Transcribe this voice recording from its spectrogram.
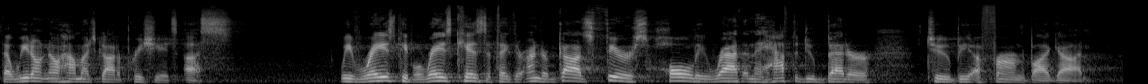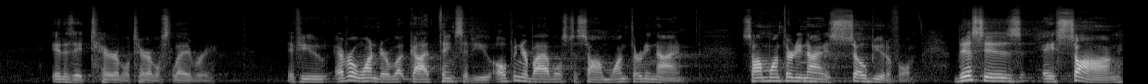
that we don't know how much God appreciates us. We've raised people, raised kids to think they're under God's fierce, holy wrath and they have to do better to be affirmed by God. It is a terrible, terrible slavery. If you ever wonder what God thinks of you, open your Bibles to Psalm 139. Psalm 139 is so beautiful. This is a song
